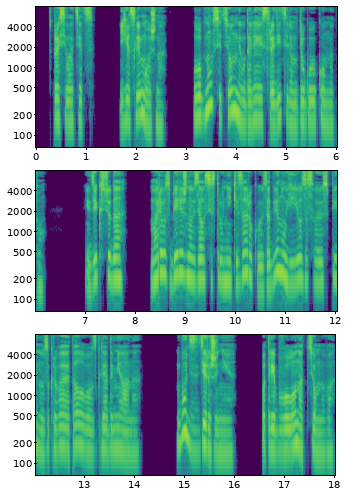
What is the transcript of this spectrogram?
— спросил отец. «Если можно». Улыбнулся темный, удаляясь с родителем в другую комнату. «Иди-ка сюда», Мариус бережно взял сестру Ники за руку и задвинул ее за свою спину, закрывая от алого взгляда Миана. «Будь сдержаннее», — потребовал он от темного.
